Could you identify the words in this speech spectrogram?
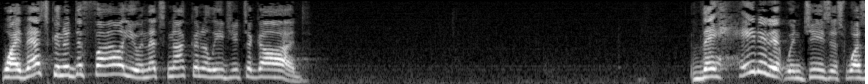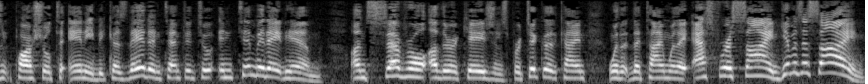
Why, that's going to defile you, and that's not going to lead you to God. They hated it when Jesus wasn't partial to any because they had attempted to intimidate him on several other occasions, particularly the kind the time when they asked for a sign. Give us a sign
